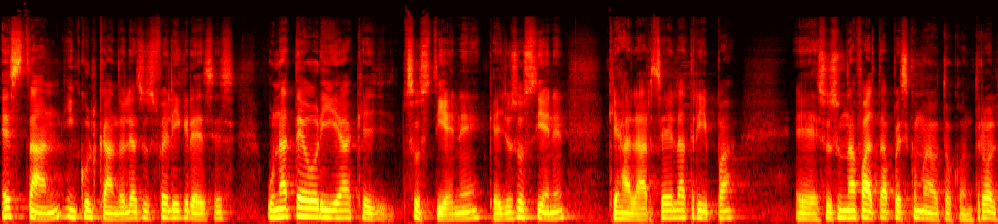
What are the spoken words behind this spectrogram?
están inculcándole a sus feligreses una teoría que sostiene, que ellos sostienen, que jalarse de la tripa, eh, eso es una falta pues como de autocontrol.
